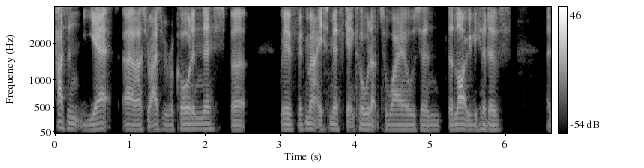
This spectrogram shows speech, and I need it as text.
hasn't yet uh, as, as we're recording this, but with, with Matty Smith getting called up to Wales and the likelihood of uh,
